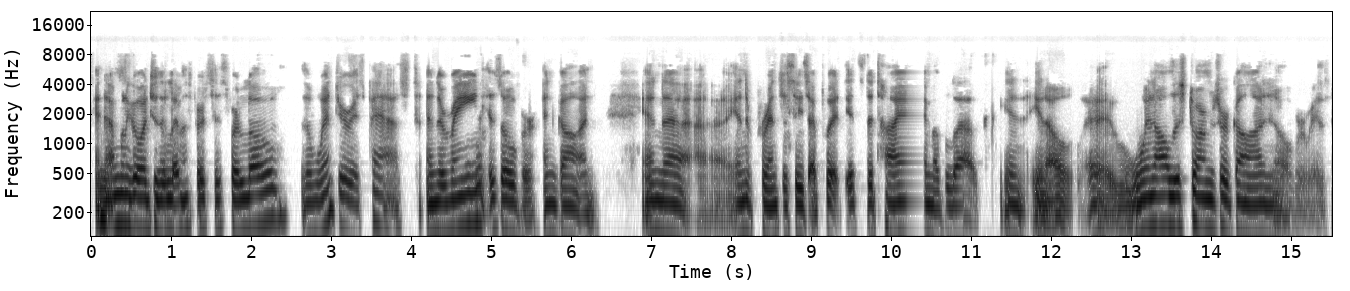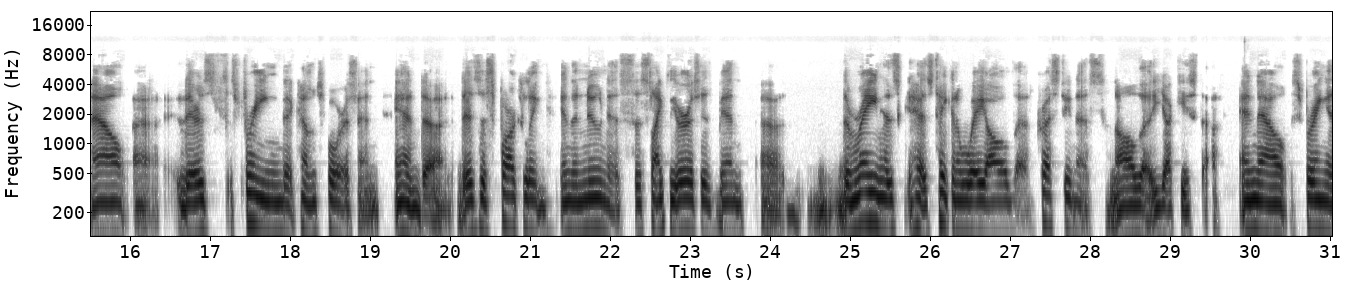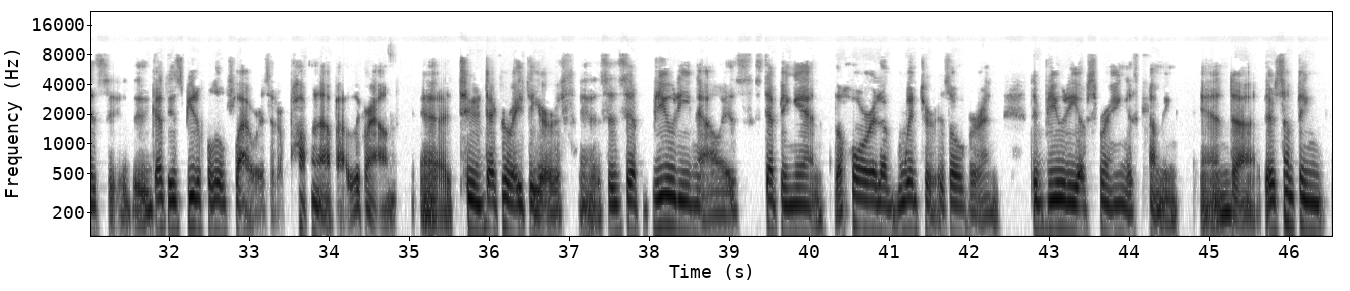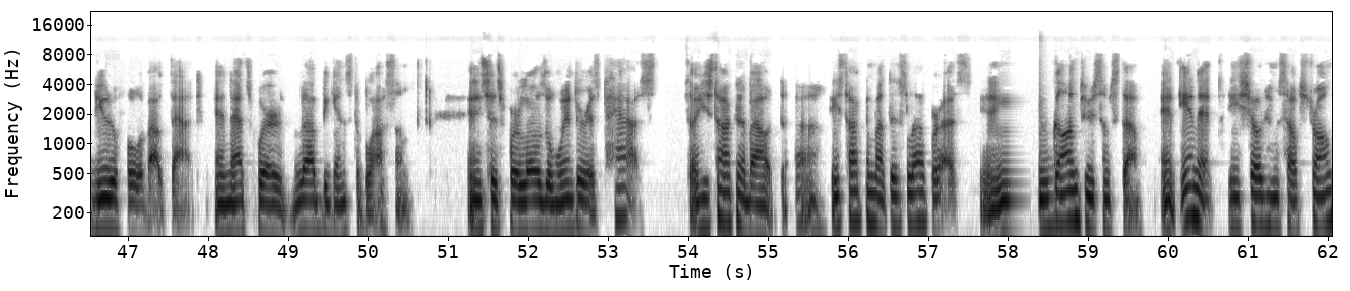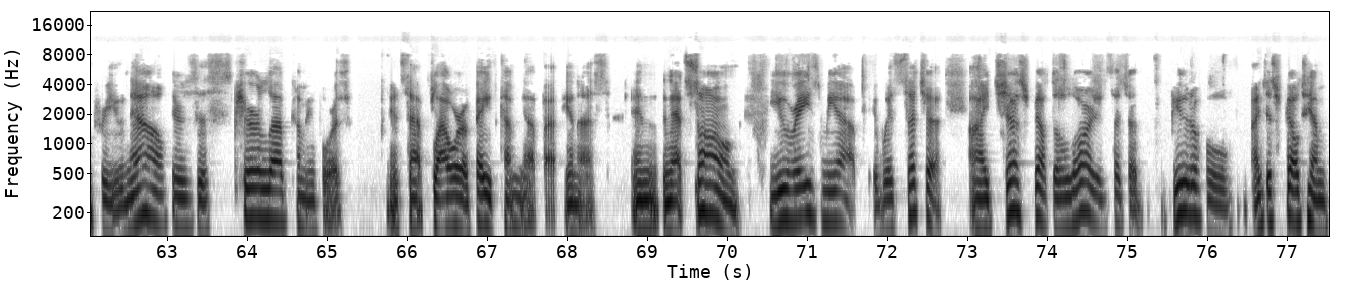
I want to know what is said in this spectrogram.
And I'm going to go into the 11th verse. Says, For lo, the winter is past, and the rain is over and gone. And uh, in the parentheses, I put, it's the time of love. In, you know, uh, when all the storms are gone and over with, now uh, there's spring that comes forth, and and uh, there's a sparkling in the newness. It's like the earth has been uh, the rain has has taken away all the crustiness and all the yucky stuff. And now spring is got these beautiful little flowers that are popping up out of the ground uh, to decorate the earth. And it's as if beauty now is stepping in. The horrid of winter is over, and the beauty of spring is coming. And uh, there's something beautiful about that. And that's where love begins to blossom. And he says, For lo, the winter is past so he's talking about uh, he's talking about this love for us. You have gone through some stuff, and in it, he showed himself strong for you. Now there's this pure love coming forth. It's that flower of faith coming up uh, in us. And, and that song, You Raised Me Up, it was such a, I just felt the Lord in such a beautiful, I just felt Him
